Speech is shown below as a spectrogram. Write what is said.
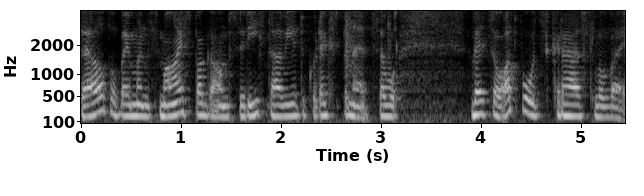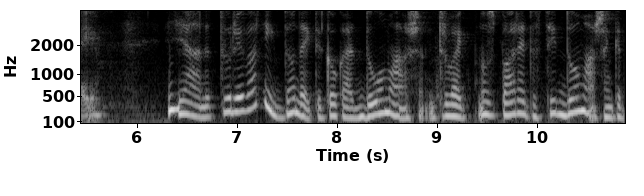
telpa vai manas mājas pagalms ir īstā vieta, kur eksponēt savu veco atpūtas krēslu vai Jā, nu, tur jau arī noteikti ir kaut kāda domāšana. Tur vajag nu, pāriet uz citu domāšanu, ka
